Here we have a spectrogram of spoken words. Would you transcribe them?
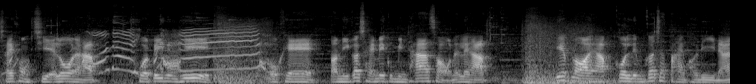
ใช้ของเชิเอโร่นะครับขวไปอีกหนึ่งทีโอเค ตอนนี้ก็ใช้เมกุมินท่า 2 ได้เลยครับ เรียบร้อยครับโกเลมก็จะตายพอดีนะ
